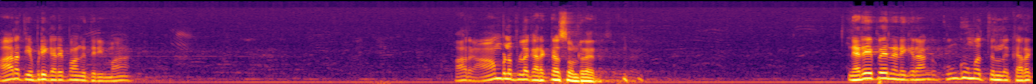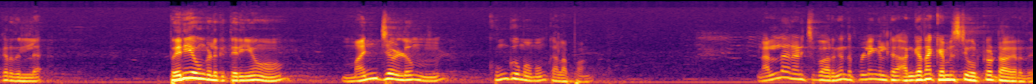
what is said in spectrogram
ஆரத்தி எப்படி கரைப்பாங்க தெரியுமா? பாரு ஆம்பளை பிள்ளை கரெக்டாக சொல்கிறாரு நிறைய பேர் நினைக்கிறாங்க குங்குமத்தில் கறக்கிறது இல்லை. பெரியவங்களுக்கு தெரியும் மஞ்சளும் குங்குமமும் கலப்பாங்க. நல்லா நினச்சி பாருங்கள் இந்த பிள்ளைங்கள்ட்ட அங்கே தான் கெமிஸ்ட்ரி ஒர்க் அவுட் ஆகிறது.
